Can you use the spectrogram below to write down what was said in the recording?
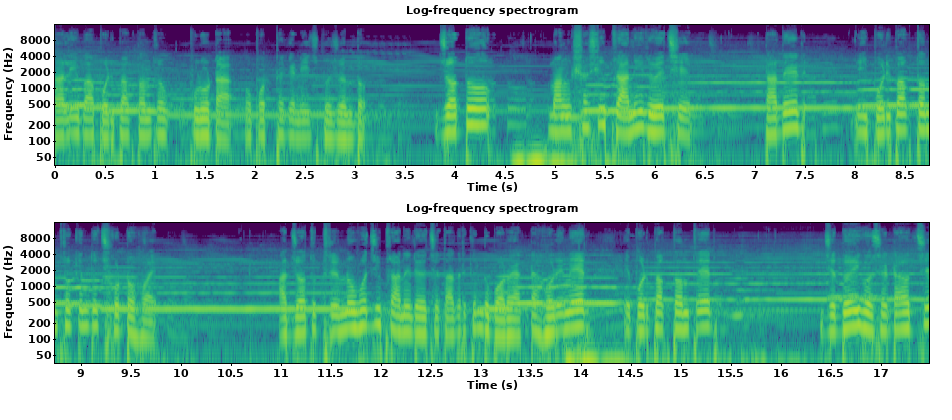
নালী বা পরিপাকতন্ত্র পুরোটা ওপর থেকে নিচ পর্যন্ত। যত মাংসাশী প্রাণী রয়েছে, তাদের এই পরিপাকতন্ত্র কিন্তু ছোট হয়। আর যত তৃণভোজী প্রাণী রয়েছে, তাদের কিন্তু বড়। একটা হরিণের এই পরিপাকতন্ত্রের যে দৈর্ঘ্য, সেটা হচ্ছে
